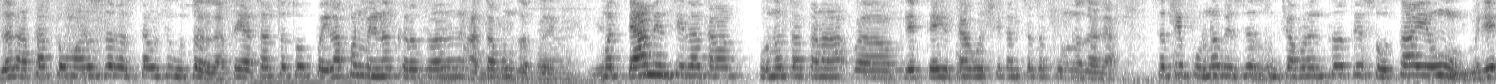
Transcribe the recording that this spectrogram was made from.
जर आता तो माणूस जर रस्त्यावरती उतरला तर याचा अर्थ तो पहिला पण मेहनत करत होता आणि आता पण करतोय. मग त्या मेहनतीला त्यांना पूर्णतः त्यांना म्हणजे ते त्या गोष्टी त्यांच्या जर पूर्ण झाल्या तर ते पूर्ण बिझनेस तुमच्यापर्यंत ते स्वतः येऊन म्हणजे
